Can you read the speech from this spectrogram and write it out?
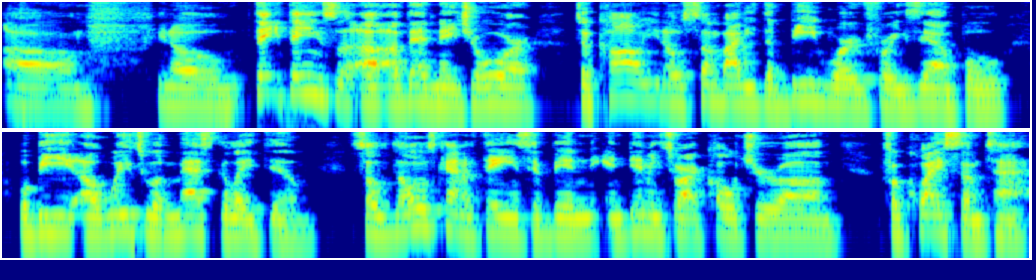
Um, you know, th- things uh, of that nature. Or to call, you know, somebody the B word, for example, will be a way to emasculate them. So those kind of things have been endemic to our culture um, for quite some time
